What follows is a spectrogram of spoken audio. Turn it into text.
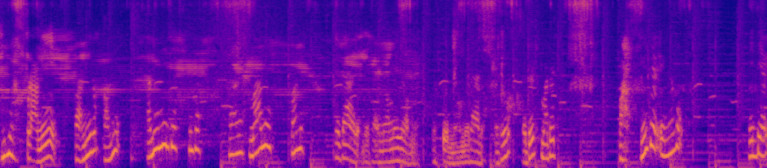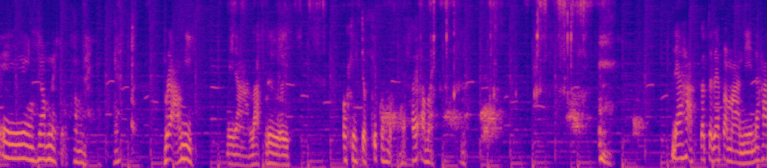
นี่เดียปลานี่ปลานี่ลูกปลานี่ปลานี่นี่เดียวนี่เดียวมามาเลยมาเลยไม่ได้หรอกไม่ได้น้องไม่ยอมเลยจะเปิดน้องไม่ได้หรอกมาดูมาดูมาดูไปนี่เดียวเองนะลูก นิดเดียวเองยอมหน่อยจบยอมหน่อยนะบราวนี่ไม่น่ารักเลย โอเค จบคลิปกันหมดค่อยเอาใหม่เนี่ยค่ะ ก็จะได้ประมาณนี้นะคะ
